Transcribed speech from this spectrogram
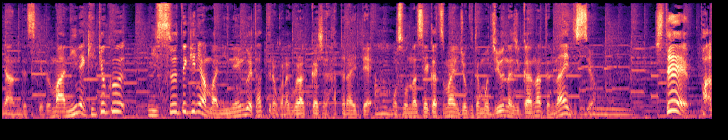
なんですけど、まあ、2年結局日数的にはまあ2年ぐらい経ってるのかなブラック会社で働いて、うん。もうそんな生活毎日送ってもう自由な時間なんてないですよ、うん。してパッ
